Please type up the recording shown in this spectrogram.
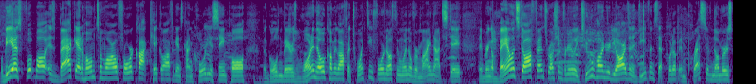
Well, BS football is back at home tomorrow, 4 o'clock kickoff against Concordia St. Paul. The Golden Bears 1-0 coming off a 24-0 win over Minot State. They bring a balanced offense, rushing for nearly 200 yards, and a defense that put up impressive numbers.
